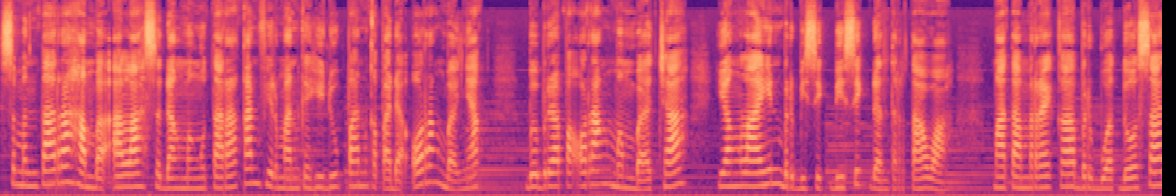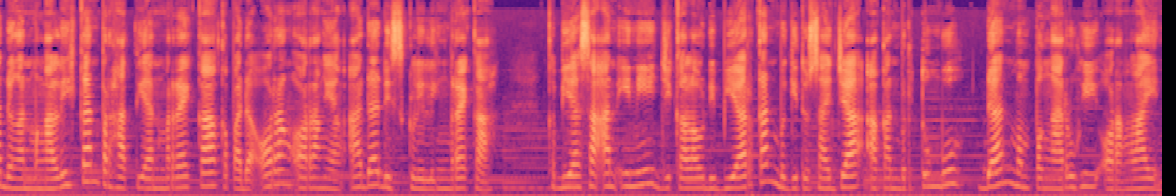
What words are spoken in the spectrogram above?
Sementara hamba Allah sedang mengutarakan firman kehidupan kepada orang banyak, beberapa orang membaca, yang lain berbisik-bisik dan tertawa mata mereka berbuat dosa dengan mengalihkan perhatian mereka kepada orang-orang yang ada di sekeliling mereka. Kebiasaan ini, jikalau dibiarkan begitu saja, akan bertumbuh dan mempengaruhi orang lain.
